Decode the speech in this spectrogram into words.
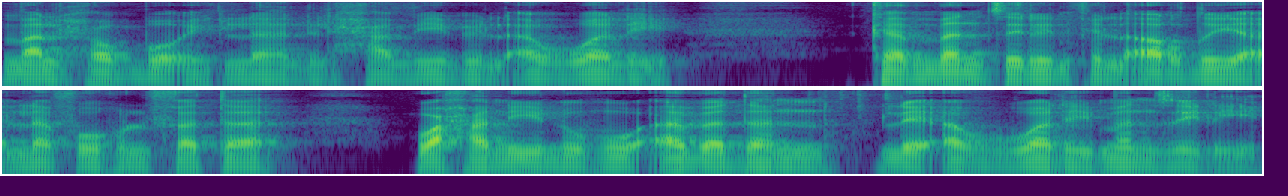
ما الحب إلا للحبيب الأول؟ كم منزل في الأرض يألفه الفتى وحنينه أبدا لأول منزل.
